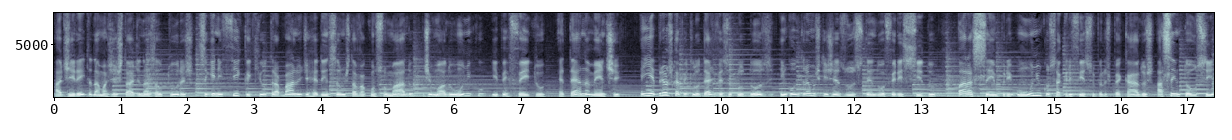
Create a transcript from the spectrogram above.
à direita da majestade nas alturas significa que o trabalho de redenção estava consumado de modo único e perfeito eternamente. Em Hebreus capítulo 10, versículo 12, encontramos que Jesus, tendo oferecido para sempre um único sacrifício pelos pecados, assentou-se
